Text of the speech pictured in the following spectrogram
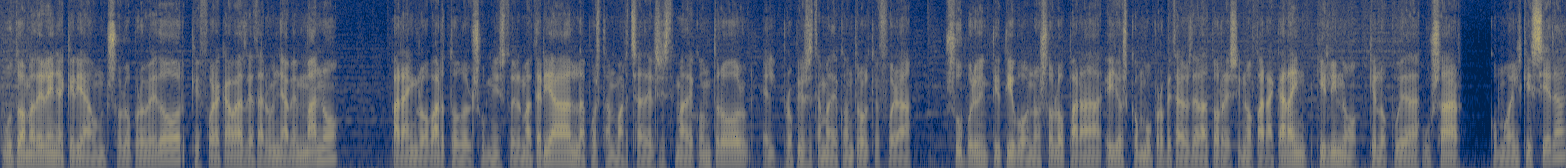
Mutua Madrileña quería un solo proveedor que fuera capaz de dar un llave en mano para englobar todo el suministro del material, la puesta en marcha del sistema de control, el propio sistema de control que fuera súper intuitivo, no solo para ellos como propietarios de la torre, sino para cada inquilino que lo pueda usar como él quisiera.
